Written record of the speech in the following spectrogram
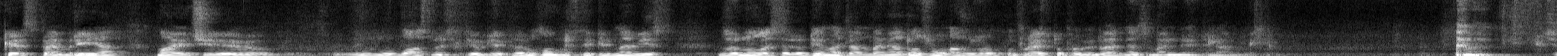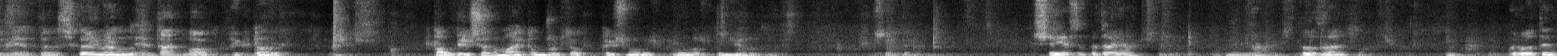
КСП Мрія, маючи у власності об'єкт нерухомості під навіс, звернулася людина для надання дозволу на розробку проекту про відведення земельної ділянки. Ставлю. Гектар. Там більше немає, там вже все фактично розподілено. Ще є запитання? Немає. Хто за? Проти?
